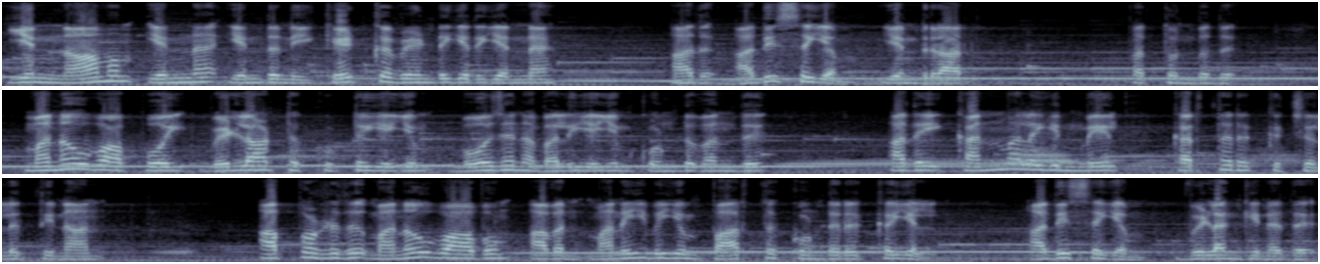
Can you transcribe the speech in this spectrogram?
என் நாமம் என்ன என்று நீ கேட்க வேண்டியது என்ன? அது அதிசயம் என்றார். பத்தொன்பது. மனோவா போய் வெள்ளாட்டுக் குட்டியையும் போஜன பலியையும் கொண்டு வந்து அதை கண்மலையின் மேல் கர்த்தருக்கு செலுத்தினான். அப்பொழுது மனோவாவும் அவன் மனைவியும் பார்த்து கொண்டிருக்கையில் அதிசயம் விளங்கினது.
